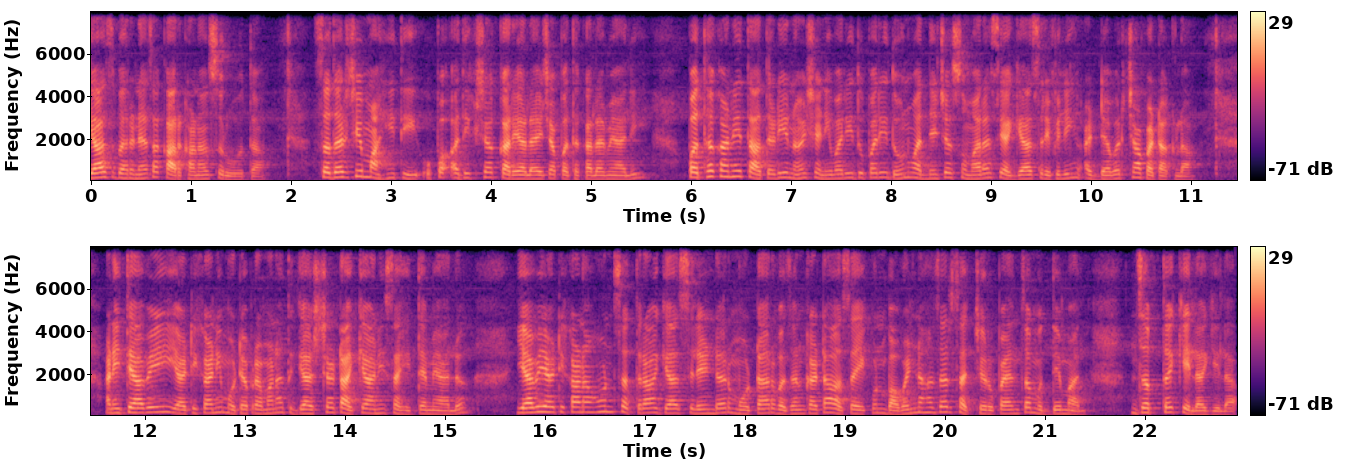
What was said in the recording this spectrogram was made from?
गॅस भरण्याचा कारखाना सुरू होता. सदरची माहिती उपअधीक्षक कार्यालयाच्या पथकाला मिळाली. पथकाने तातडीनं शनिवारी दुपारी दोन वाजण्याच्या सुमारास या गॅस रिफिलिंग अड्ड्यावर छापा टाकला. आणि त्यावेळी या ठिकाणी मोठ्या प्रमाणात गॅसच्या टाक्या आणि साहित्य मिळालं. यावेळी या ठिकाणाहून सतरा गॅस सिलेंडर मोटार वजनकाटा असा एकूण बावन्न हजार सातशे रुपयांचा मुद्देमाल जप्त केला गेला.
